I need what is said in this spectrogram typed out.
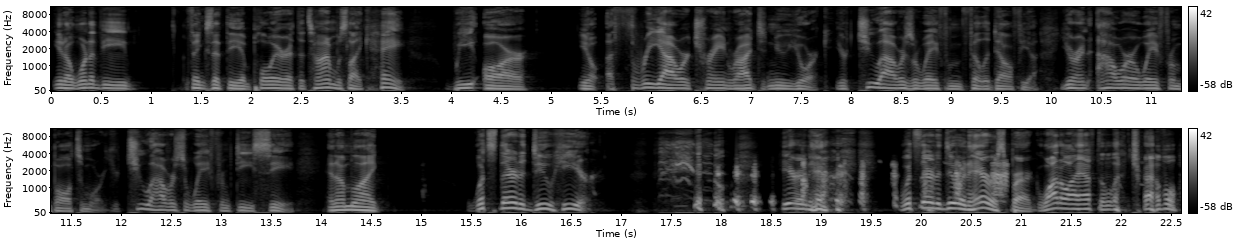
you know one of the things that the employer at the time was like, hey, we are you know, a three hour train ride to New York. You're two hours away from Philadelphia. You're an hour away from Baltimore. You're two hours away from DC. And I'm like, what's there to do here? here in Harris, what's there to do in Harrisburg? Why do I have to travel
